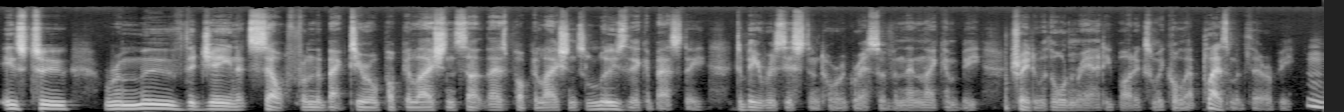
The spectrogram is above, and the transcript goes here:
is to remove the gene itself from the bacterial population so that those populations lose their capacity to be resistant or aggressive and then they can be treated with ordinary antibiotics and we call that plasmid therapy. Hmm.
